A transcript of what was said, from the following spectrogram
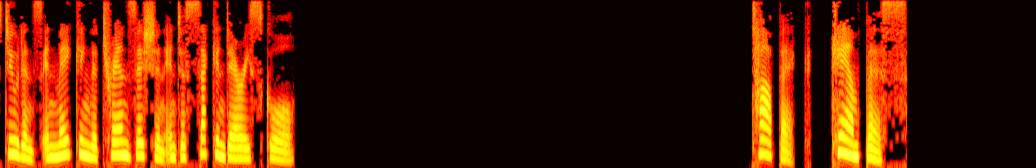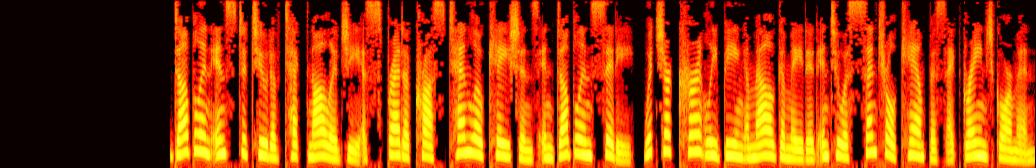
students in making the transition into secondary school. Topic. Campus Dublin Institute of Technology is spread across 10 locations in Dublin City, which are currently being amalgamated into a central campus at Grangegorman.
